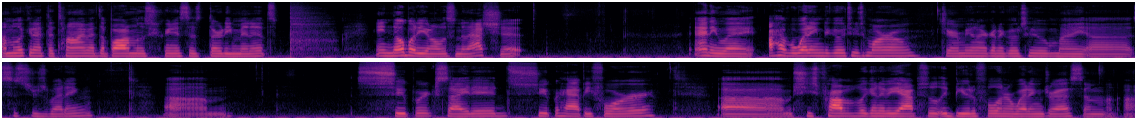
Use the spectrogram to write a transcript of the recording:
I'm looking at the time at the bottom of the screen. It says 30 minutes. Ain't nobody gonna listen to that shit. Anyway, I have a wedding to go to tomorrow. Jeremy and I are gonna go to my uh, sister's wedding. Um, super excited, super happy for her. Um, she's probably gonna be absolutely beautiful in her wedding dress, and uh,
